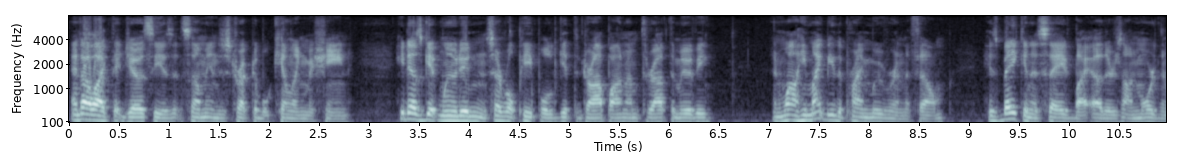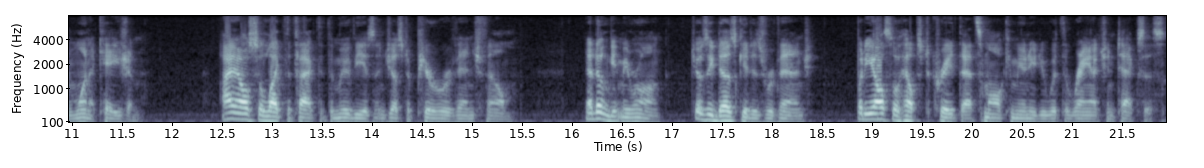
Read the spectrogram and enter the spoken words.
And I like that Josey isn't some indestructible killing machine. He does get wounded, and several people get the drop on him throughout the movie. And while he might be the prime mover in the film, his bacon is saved by others on more than one occasion. I also like the fact that the movie isn't just a pure revenge film. Now, don't get me wrong, Josey does get his revenge, but he also helps to create that small community with the ranch in Texas.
